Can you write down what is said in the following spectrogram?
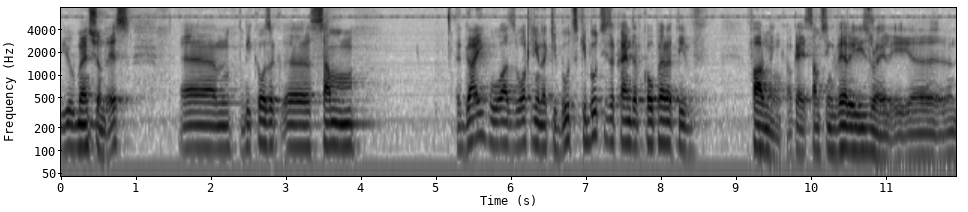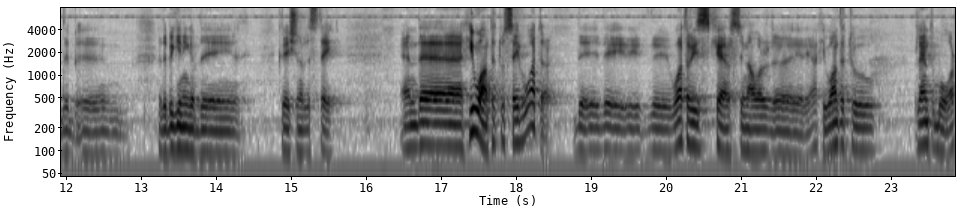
you mentioned this um, because uh, some a guy who was working in a kibbutz. Kibbutz is a kind of cooperative farming. Okay, something very Israeli uh, at, the, uh, at the beginning of the creation of the state, and uh, he wanted to save water. The, the, the water is scarce in our uh, area. He wanted to plant more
